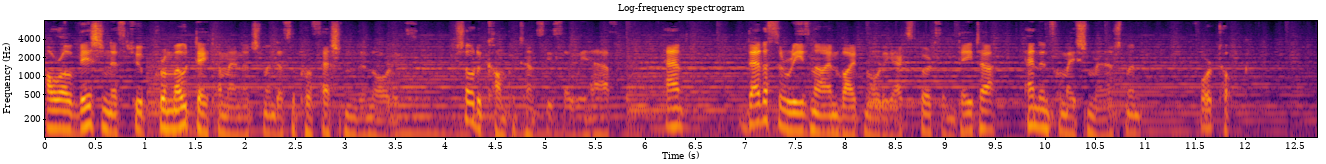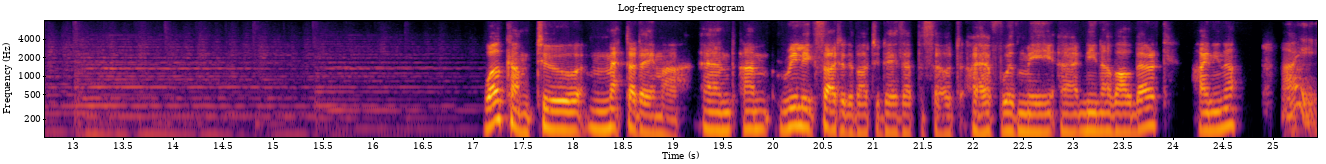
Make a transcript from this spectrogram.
Our vision is to promote data management as a profession in the Nordics, show the competencies that we have, and that is the reason I invite Nordic experts in data and information management for a talk. Welcome to MetaDAMa, and I'm really excited about today's episode. I have with me uh, Nina Walberg. Hi, Nina. Hi.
